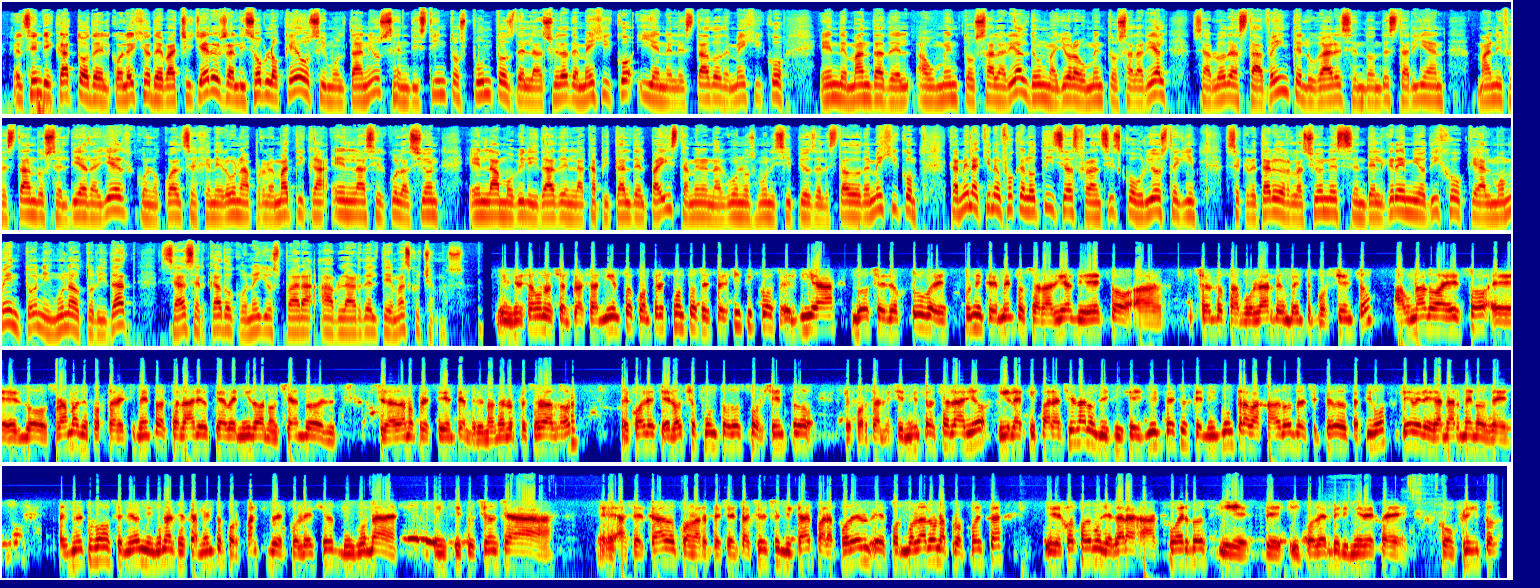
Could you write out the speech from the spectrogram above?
El sindicato del Colegio de Bachilleres realizó bloqueos simultáneos en distintos puntos de la Ciudad de México y en el Estado de México en demanda del aumento salarial, de un mayor aumento salarial. Se habló de hasta 20 lugares en donde estarían manifestándose el día de ayer, con lo cual se generó una problemática en la circulación, en la movilidad en la capital del país, también en algunos municipios del Estado de México. También aquí en Enfoque Noticias, Francisco Uriostegui, secretario de Relaciones del gremio, dijo que al momento ninguna autoridad se ha acercado con ellos para hablar del tema. Escuchemos. Ingresamos nuestro emplazamiento con tres puntos específicos. El día 12 de octubre, un incremento salarial directo a sueldo tabular de un 20%. Aunado a eso, eh, los programas de fortalecimiento al salario que ha venido anunciando el ciudadano presidente Andrés Manuel López Obrador, el cual es el 8.2% de fortalecimiento al salario y la equiparación a los 16 mil pesos que ningún trabajador del sector educativo debe de ganar menos de eso. Pues no hemos tenido ningún acercamiento por parte del colegio, ninguna institución se ha eh, acercado con la representación sindical para poder eh, formular una propuesta y de cuál podemos llegar a, a acuerdos y este y poder dirimir ese conflicto.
